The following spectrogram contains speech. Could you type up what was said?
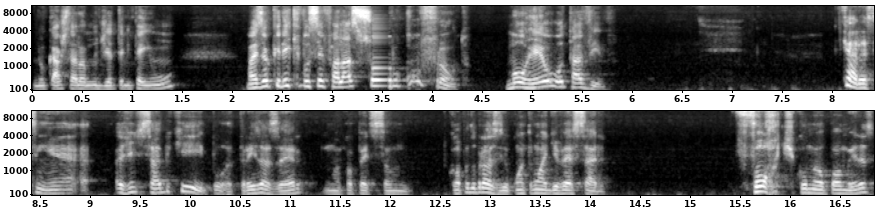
no Castelão no dia 31. Mas eu queria que você falasse sobre o confronto. Morreu ou tá vivo? Cara, assim, é- a gente sabe que, porra, 3 a 0 numa competição Copa do Brasil contra um adversário forte como é o Palmeiras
